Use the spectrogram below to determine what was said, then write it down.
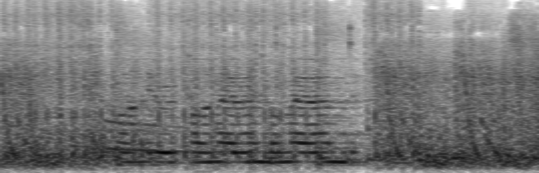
Come on your command. Command.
